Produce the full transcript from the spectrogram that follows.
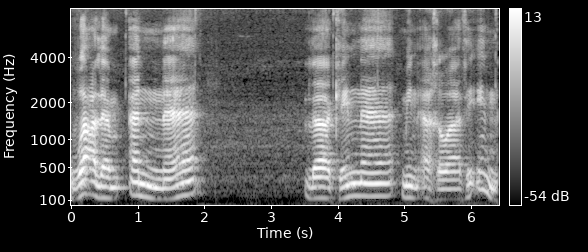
وَعْلَمْ أَنَّ لَكِنَّ مِنْ أَخَوَاتِ اِنَّ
